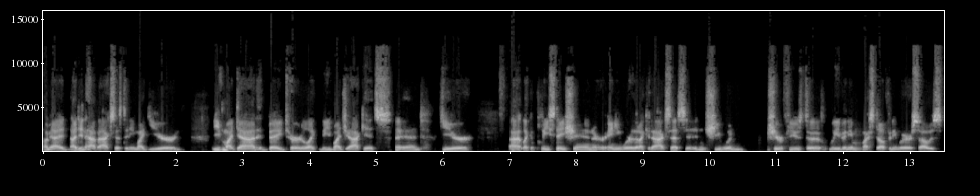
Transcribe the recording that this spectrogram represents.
I mean, I, I didn't have access to any of my gear, even my dad had begged her to like leave my jackets and gear at like a police station or anywhere that I could access it, and she wouldn't. She refused to leave any of my stuff anywhere. So I was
